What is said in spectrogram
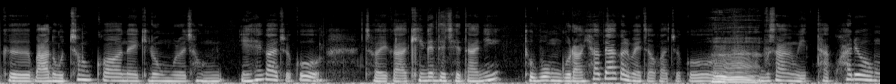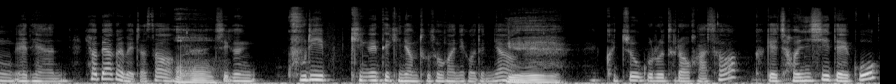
그만 오천 건의 기록물을 정리해가지고 저희가 김근태 재단이 도봉구랑 협약을 맺어가지고 네. 무상 위탁 활용에 대한 협약을 맺어서 어. 지금 구립 김근태 기념 도서관이거든요. 예. 그쪽으로 들어가서 그게 전시되고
